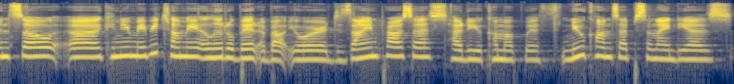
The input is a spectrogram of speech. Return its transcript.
and so uh, can you maybe tell me a little bit about your design process? How do you come up with new concepts and ideas?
